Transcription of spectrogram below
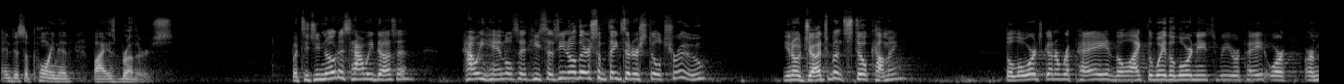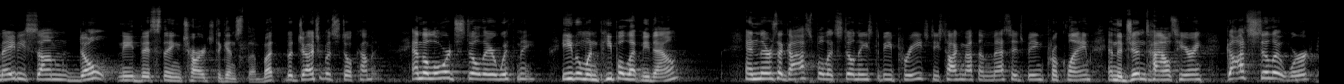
and disappointed by his brothers. But did you notice how he does it? How he handles it? He says, You know, there's some things that are still true. You know, judgment's still coming the Lord's going to repay and they'll like the way the Lord needs to be repaid, or, or maybe some don't need this thing charged against them, but, but judgment's still coming. And the Lord's still there with me, even when people let me down. And there's a gospel that still needs to be preached. He's talking about the message being proclaimed and the Gentiles hearing. God's still at work.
